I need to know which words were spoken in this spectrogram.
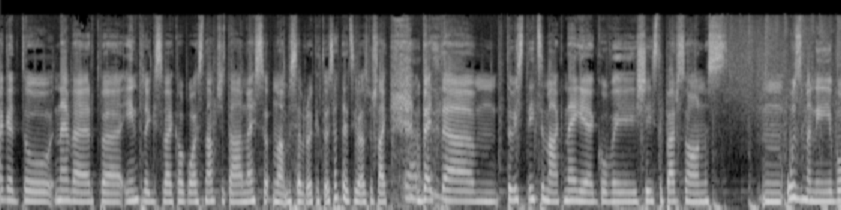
tagad tu nevērp intrigas vai kaut ko snapchatā nesu. Nu, labi, es saprotu, ka tu esi attiecībās pašlaik. Jā. Bet um, tu visticamāk neieguvi šīs te personas. Mm, uzmanību,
